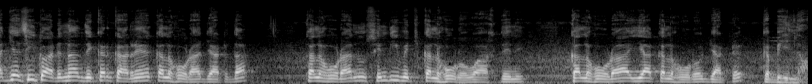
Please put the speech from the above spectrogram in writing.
ਅੱਜ ਅਸੀਂ ਤੁਹਾਡੇ ਨਾਲ ਜ਼ਿਕਰ ਕਰ ਰਹੇ ਹਾਂ ਕਲਹੋੜਾ ਜੱਟ ਦਾ। ਕਲਹੋੜਾ ਨੂੰ ਸਿੰਧੀ ਵਿੱਚ ਕਲਹੋੜੋ ਆਖਦੇ ਨੇ। ਕਲਹੋੜਾ ਜਾਂ ਕਲਹੋੜੋ ਜੱਟ ਕਬੀਲਾ।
